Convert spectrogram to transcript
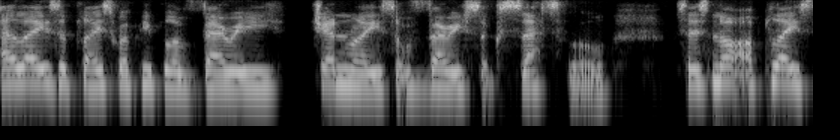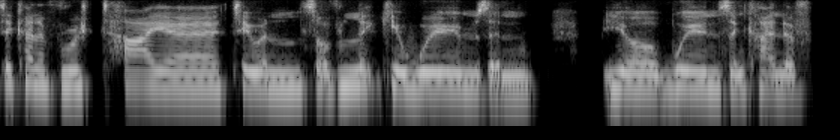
LA is a place where people are very generally sort of very successful. So it's not a place to kind of retire to and sort of lick your wounds and your wounds and kind of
